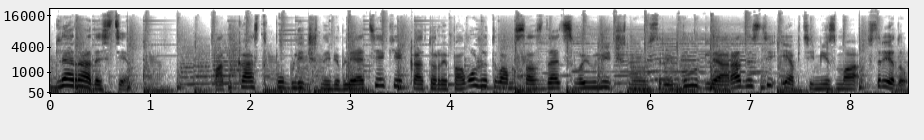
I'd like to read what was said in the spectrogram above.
для радости. Подкаст публичной библиотеки, который поможет вам создать свою личную среду для радости и оптимизма в среду.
